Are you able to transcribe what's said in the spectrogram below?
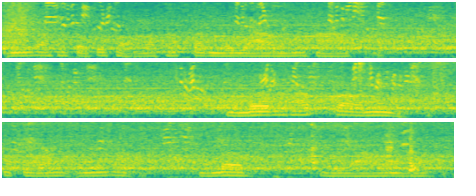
อันนี้ก็สเต็ปที่สองแล้วครับกันยาวๆนะครับเหมือนเดิมนะครับก็นี่เรียบร้อยอันนี้ก็เหมือนเดิมยาวๆนะครับ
